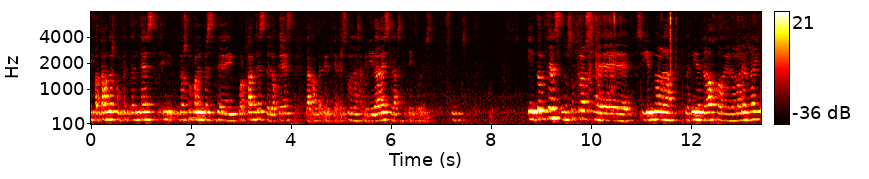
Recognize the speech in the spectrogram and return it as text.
y faltaban dos, competentes, dos componentes eh, importantes de lo que es la competencia, que son las habilidades y las actitudes. Y entonces nosotros, eh, siguiendo la, línea de trabajo de Dolores Rey,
